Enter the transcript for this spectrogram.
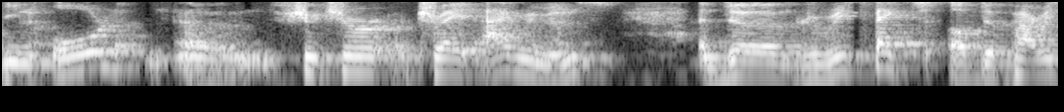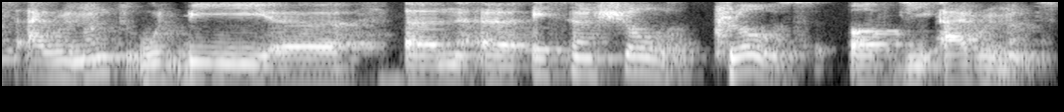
in all uh, future trade agreements, the respect of the Paris Agreement would be uh, an uh, essential clause of the agreement.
